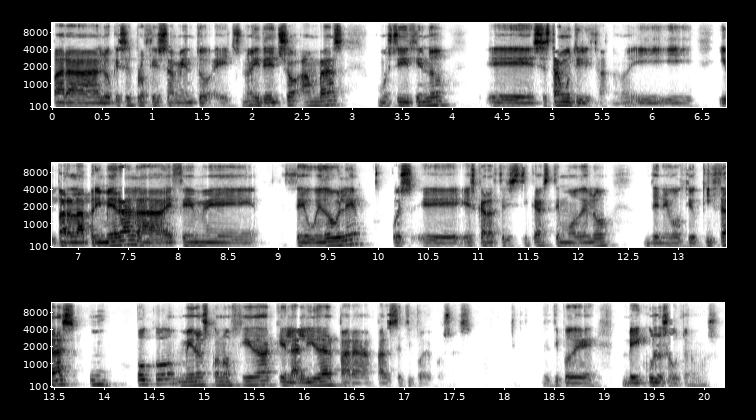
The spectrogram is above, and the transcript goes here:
para lo que es el procesamiento Edge, ¿no? Y de hecho ambas, como estoy diciendo, eh, se están utilizando. Y, para la primera, la FMCW, pues eh, es característica este modelo de negocio. Quizás un poco menos conocida que la LIDAR para, para este tipo de cosas, de tipo de vehículos autónomos.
